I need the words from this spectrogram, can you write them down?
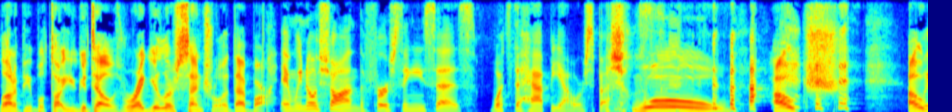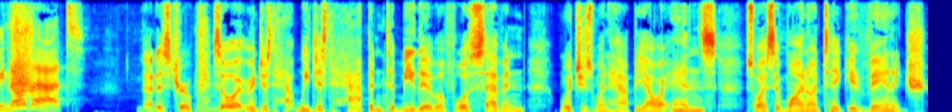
A lot of people talk. You could tell it was regular central at that bar. And we know Sean, the first thing he says, what's the happy hour special? Whoa! Ouch! Ouch! We know that. That is true. So we just ha- we just happened to be there before seven, which is when happy hour ends. So I said, why not take advantage?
